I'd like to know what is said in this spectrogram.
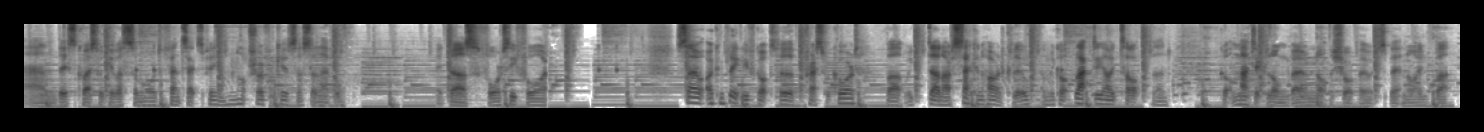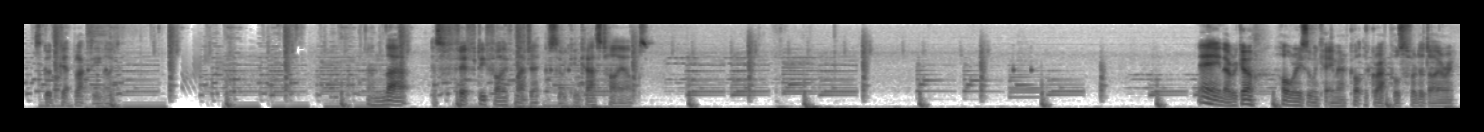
And this quest will give us some more defense XP, I'm not sure if it gives us a level. It does, 44. So I completely forgot to press record, but we've done our second hard clue, and we got Black d'hide top, and got Magic Longbow, not the short bow, which is a bit annoying, but it's good to get Black d'hide. And that is 55 magic, so we can cast High Alchs. Hey, there we go. Whole reason we came here. Got the grapples for the diary.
